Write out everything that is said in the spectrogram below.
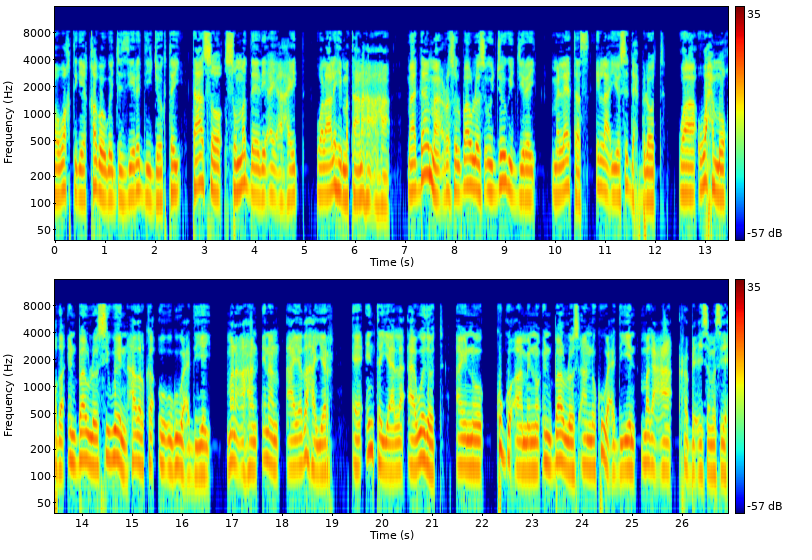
oo wakhtigii qabowga jasiiraddii joogtay taasoo summaddeedii ay ahayd walaalihii mataanaha ahaa. Maadaama rasuul bawlos uu joogi jiray meletas ilaa iyo saddex bilood waa wax muuqda in bawlos si weyn hadalka uu ugu wacdiyey. Mana ahan inaan aayadaha yar ee inta yaalla aawadood aynu ku go'aaminno in bawlos aannu ku wacdiyin magaca rabbi ciise masiix.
